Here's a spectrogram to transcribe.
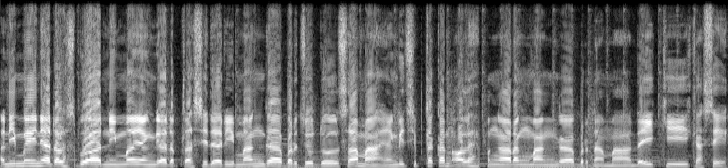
Anime ini adalah sebuah anime yang diadaptasi dari manga berjudul sama yang diciptakan oleh pengarang manga bernama Daiki Kase.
